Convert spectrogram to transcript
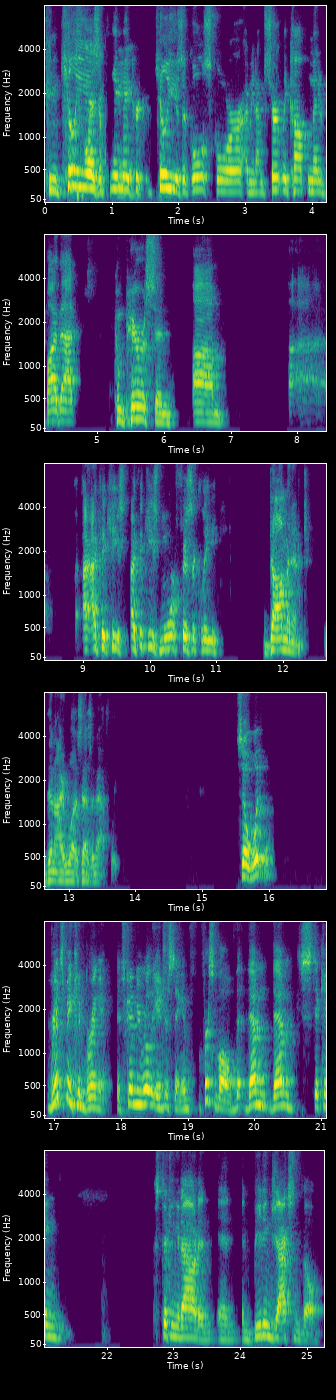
can kill you as a playmaker, can kill you as a goal scorer. I mean, I'm certainly complimented by that comparison. Um, I, I think he's I think he's more physically dominant than I was as an athlete. So what Richmond can bring it. It's going to be really interesting. And first of all, them them sticking sticking it out and and, and beating Jacksonville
